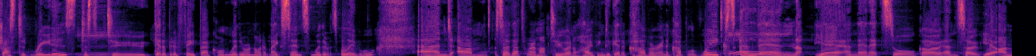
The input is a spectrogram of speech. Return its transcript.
trusted readers just mm. to get a bit of feedback on whether or not it makes sense and whether it's believable. And um, so that's where I'm up to, and I'm hoping to get a cover in a couple of weeks, Ooh. and then yeah, and then it's all go. And so yeah, I'm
